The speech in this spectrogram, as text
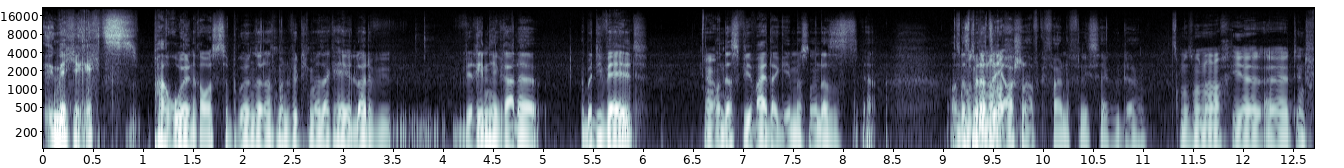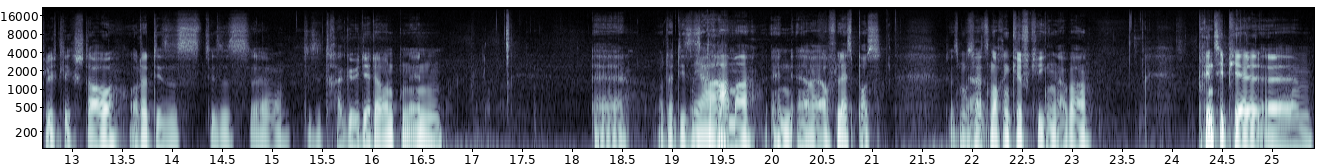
irgendwelche Rechtsparolen rauszubrüllen, sondern dass man wirklich mal sagt, hey Leute, wir, wir reden hier gerade über die Welt Ja. und dass wir weitergehen müssen und das ist, ja. Und das muss ist mir noch- auch schon aufgefallen, das finde ich sehr gut, ja. Jetzt muss man nur noch hier äh, den Flüchtlingsstau oder dieses, dieses, äh, diese Tragödie da unten in äh, oder dieses Ja. Drama in, äh, auf Lesbos. Das muss Ja. man jetzt noch in den Griff kriegen, aber prinzipiell ähm,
